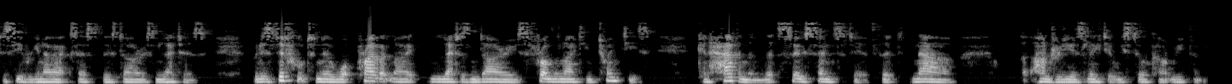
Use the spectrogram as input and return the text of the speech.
to see if we can have access to those diaries and letters. But it's difficult to know what private letters and diaries from the 1920s can have in them that's so sensitive that now, a hundred years later, we still can't read them.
